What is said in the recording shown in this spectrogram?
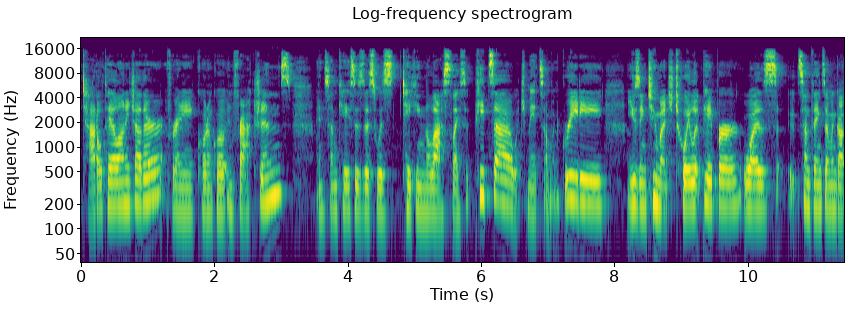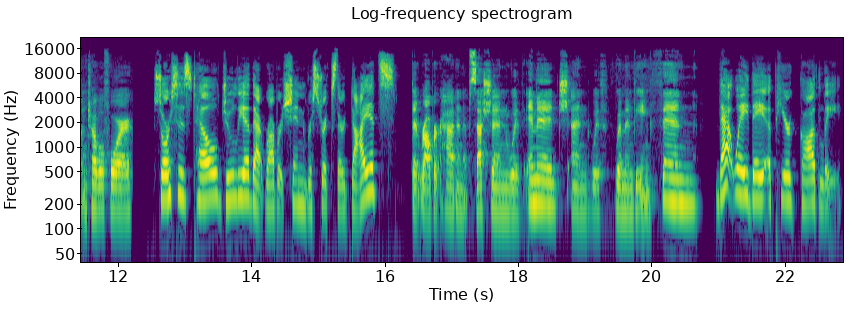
tattletale on each other for any quote unquote infractions. In some cases, this was taking the last slice of pizza, which made someone greedy. Using too much toilet paper was something someone got in trouble for. Sources tell Julia that Robert Shinn restricts their diets. That Robert had an obsession with image and with women being thin. That way they appear godly.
